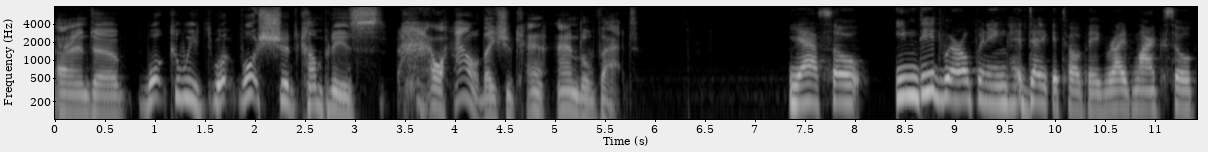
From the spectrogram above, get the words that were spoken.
and uh, what can we what what should companies how how they should handle that? Yeah, so indeed we're opening a delicate topic, right, Mark? So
